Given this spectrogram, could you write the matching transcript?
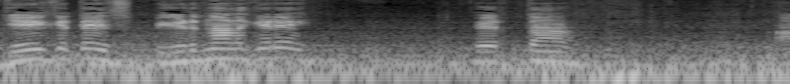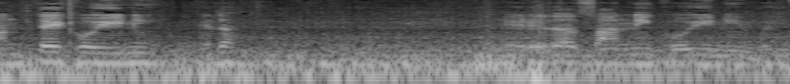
ਜੇ ਕਿਤੇ ਸਪੀਡ ਨਾਲ ਗਿਰੇ, ਫਿਰ ਤਾਂ ਅੰਤੇ ਕੋਈ ਨਹੀਂ ਇਹਦਾ। ਇਹਦੇ ਦਾ ਆਸਾਨੀ ਕੋਈ ਨਹੀਂ ਬਈ।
